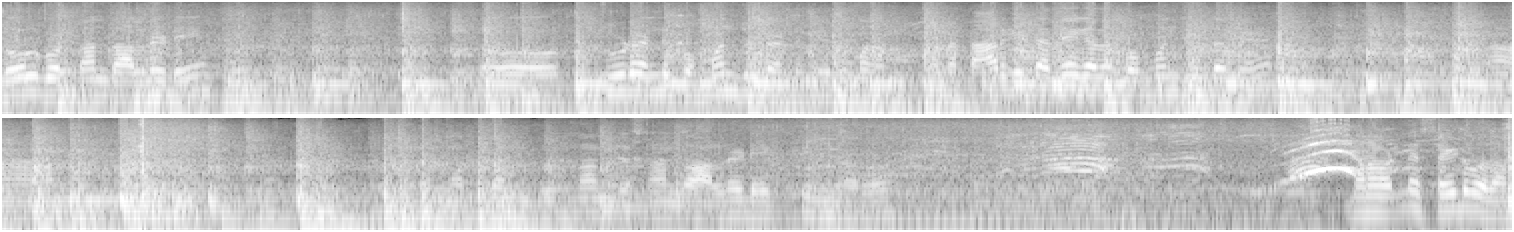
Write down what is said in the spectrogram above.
డోల్ కొడతాను ఆల్రెడీ. సో చూడండి బొమ్మను చూడండి మీరు. మనం మన టార్గెట్ అదే కదా బొమ్మను చూడడమే. మొత్తం ధూమ్ధాం చేస్తాను ఆల్రెడీ ఎక్కిన్నారు మనం అట్లే సైడ్ పోదాం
